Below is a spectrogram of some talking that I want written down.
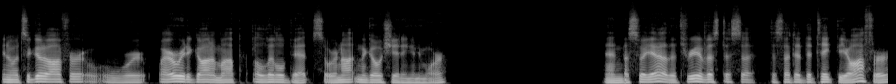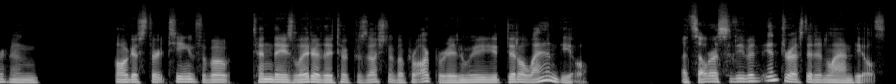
you know, it's a good offer. We're I already got him up a little bit, so we're not negotiating anymore. And uh, so yeah, the three of us deci- decided to take the offer, and August 13th, about 10 days later, they took possession of the property and we did a land deal. That's awesome. us even interested in land deals.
